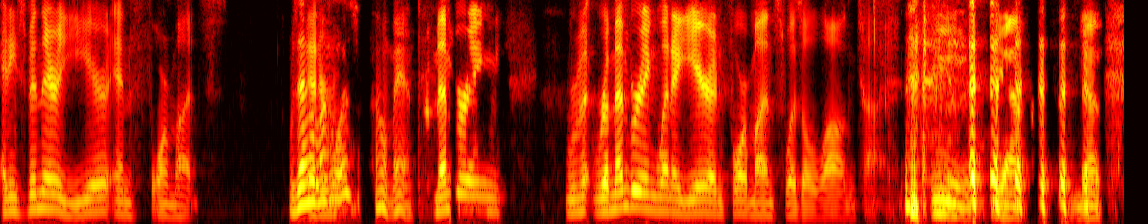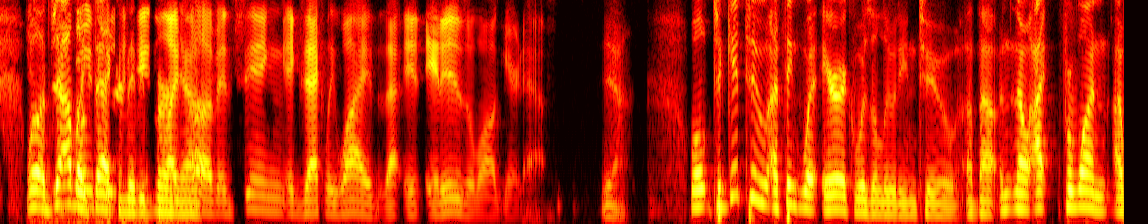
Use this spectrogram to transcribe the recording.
and he's been there a year and four months Was that how long it was? Oh man. remembering rem- remembering when a year and four months was a long time. Mm, yeah. Yeah. Well, a job Going like that could maybe day in the burn life you out. of and seeing exactly why that it, it is a long year and a half. Yeah. Well, to get to, I think what Eric was alluding to about, no, I, for one, I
